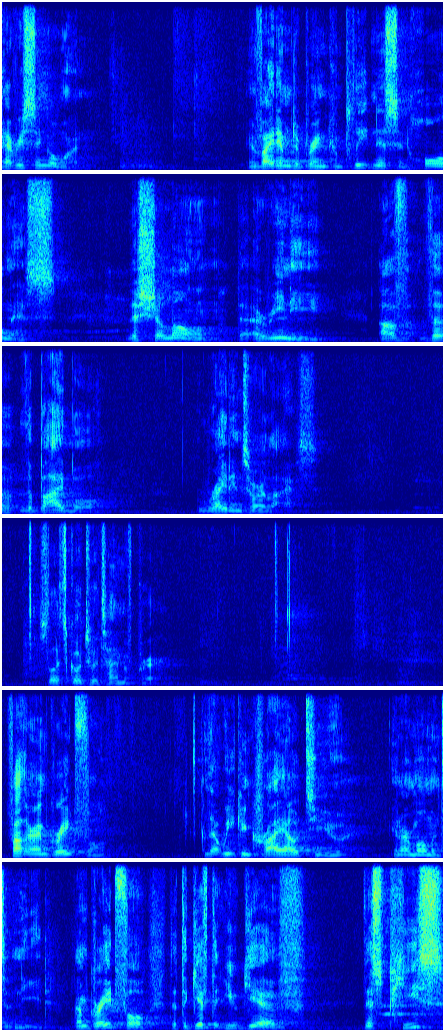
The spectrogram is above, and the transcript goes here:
Every single one. Invite him to bring completeness and wholeness, the shalom, the eirene of the, the Bible, right into our lives. So let's go to a time of prayer. Father, I'm grateful that we can cry out to you in our moment of need. I'm grateful that the gift that you give, this peace,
